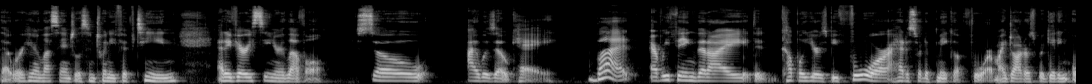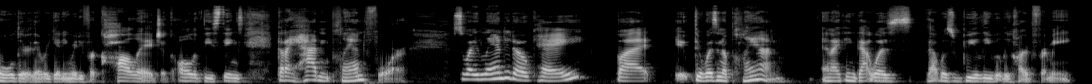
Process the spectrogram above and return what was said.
that were here in Los Angeles in 2015 at a very senior level. So I was okay. But everything that I, a couple years before, I had to sort of make up for. My daughters were getting older, they were getting ready for college, like all of these things that I hadn't planned for. So I landed okay, but it, there wasn't a plan. And I think that was that was really really hard for me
